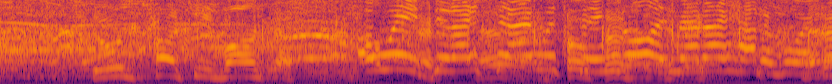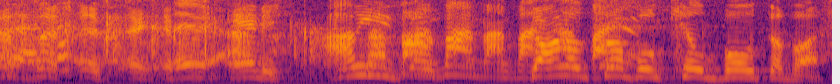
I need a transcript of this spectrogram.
don't touch Ivanka. Oh wait, did I say I was single and then I had a boyfriend? Andy, please don't. I'm not- I'm not- Donald Trump will kill both of us.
